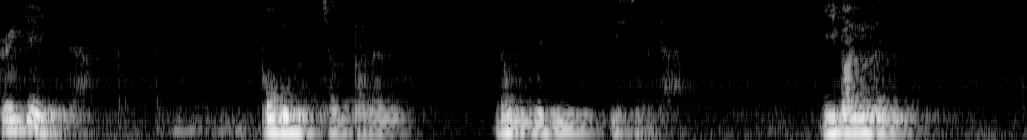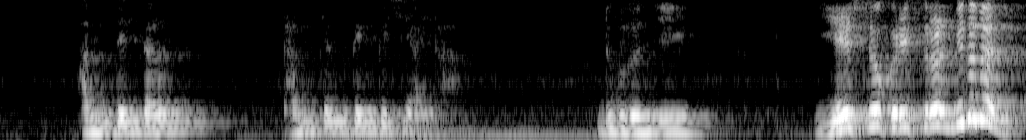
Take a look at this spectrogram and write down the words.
회개입니다. 복음 전파는 능력이 있습니다. 이방인은 안 된다는 단정된 것이 아니라 누구든지 예수 그리스도를 믿으면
